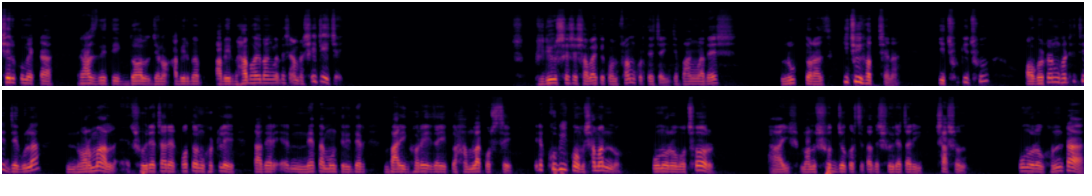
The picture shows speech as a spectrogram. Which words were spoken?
সেরকম একটা রাজনৈতিক দল যেন আবির্ভাব আবির্ভাব হয় বাংলাদেশে, আমরা সেটাই চাই। ভিডিওর শেষে সবাইকে কনফার্ম করতে চাই যে বাংলাদেশ লুটতরাজ কিছুই হচ্ছে না। কিছু কিছু অঘটন ঘটেছে যেগুলা নর্মাল স্বৈরাচারের পতন ঘটলে তাদের নেতা মন্ত্রীদের বাড়ি ঘরে যাই একটু হামলা করছে, এটা খুবই কম, সামান্য। পনেরো বছর ভাই, মানুষ সহ্য করছে তাদের স্বৈরাচারী শাসন। পনেরো ঘণ্টা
